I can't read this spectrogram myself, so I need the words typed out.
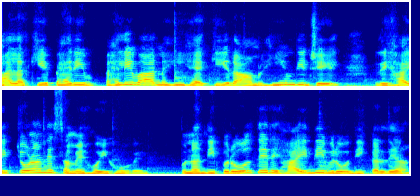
ਹਾਲਾਂਕਿ ਇਹ ਪਹਿਲੀ ਪਹਿਲੀ ਵਾਰ ਨਹੀਂ ਹੈ ਕਿ ਰਾਮ ਰਹੀਮ ਦੀ ਜੇਲ੍ਹ ਰਿਹਾਈ ਚੋਣਾਂ ਦੇ ਸਮੇਂ ਹੋਈ ਹੋਵੇ। ਉਹਨਾਂ ਦੀ ਪੈਰੋਲ ਤੇ ਰਿਹਾਈ ਦੀ ਵਿਰੋਧੀ ਕਰਦਿਆਂ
